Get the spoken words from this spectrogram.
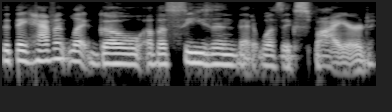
that they haven't let go of a season that was expired.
